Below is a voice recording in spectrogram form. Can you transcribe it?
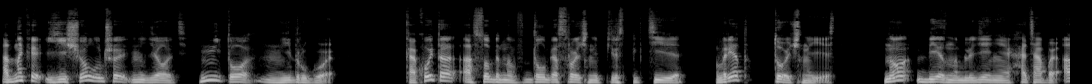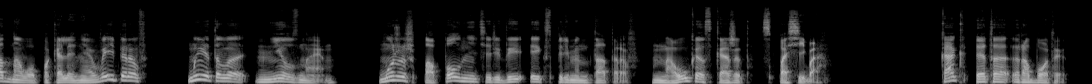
Однако еще лучше не делать ни то, ни другое. Какой-то, особенно в долгосрочной перспективе, вред точно есть. Но без наблюдения хотя бы одного поколения вейперов мы этого не узнаем. Можешь пополнить ряды экспериментаторов. Наука скажет спасибо. Как это работает?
